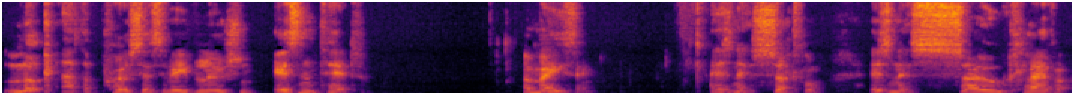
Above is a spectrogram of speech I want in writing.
look at the process of evolution. Isn't it amazing? Isn't it subtle? Isn't it so clever?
